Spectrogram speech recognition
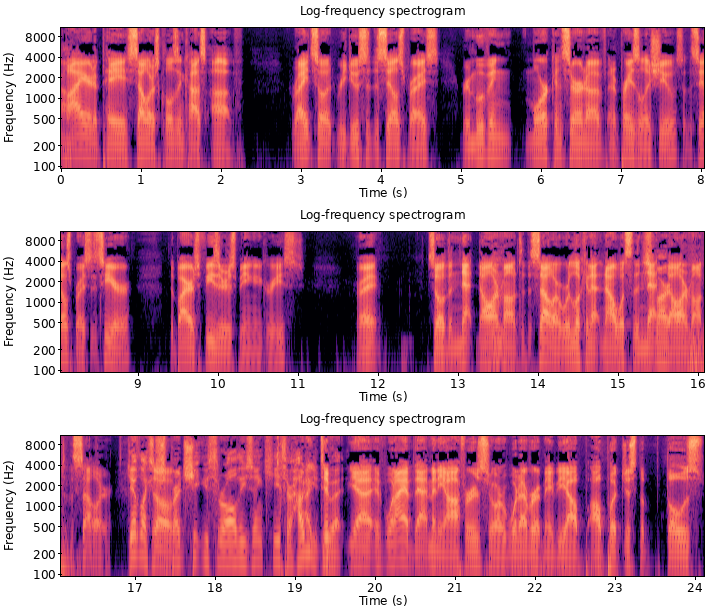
oh. buyer to pay seller's closing costs of. Right? So it reduces the sales price, removing more concern of an appraisal issue. So the sales price is here, the buyer's fees are just being increased. Right? So the net dollar hmm. amount to the seller, we're looking at now what's the net Smart. dollar amount to the seller. Do you have like So- a spreadsheet you throw all these in, Keith, or how do you do it? Yeah, if when I have that many offers or whatever it may be, I'll I'll put just the those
